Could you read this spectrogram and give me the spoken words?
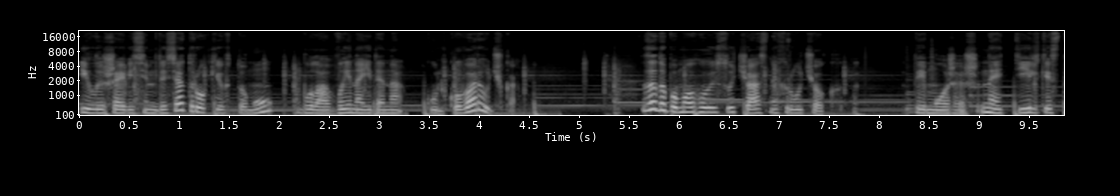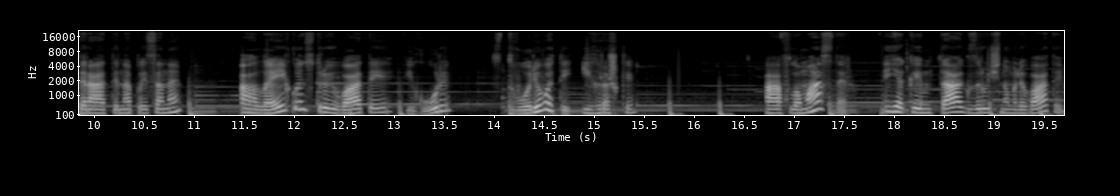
І лише 80 років тому була винайдена кулькова ручка. За допомогою сучасних ручок ти можеш не тільки стирати написане але й конструювати фігури, створювати іграшки. А фломастер, яким так зручно малювати,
